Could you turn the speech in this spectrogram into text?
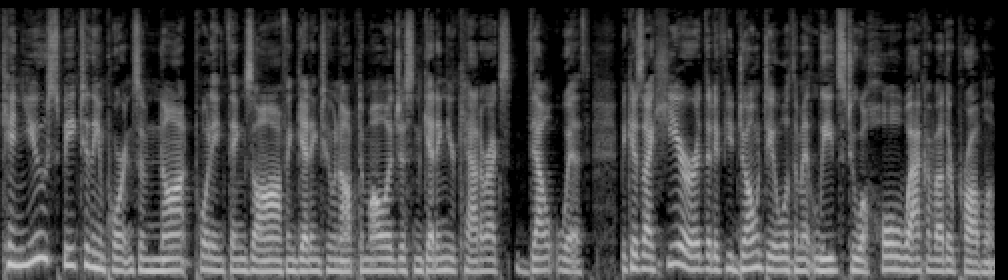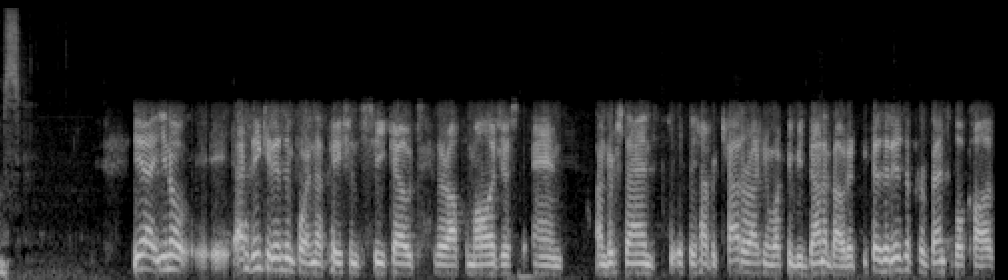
Can you speak to the importance of not putting things off and getting to an ophthalmologist and getting your cataracts dealt with? Because I hear that if you don't deal with them, it leads to a whole whack of other problems. Yeah, you know, I think it is important that patients seek out their ophthalmologist and understand if they have a cataract and what can be done about it because it is a preventable cause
